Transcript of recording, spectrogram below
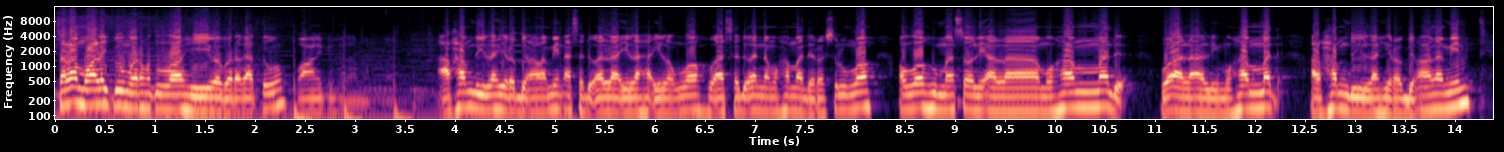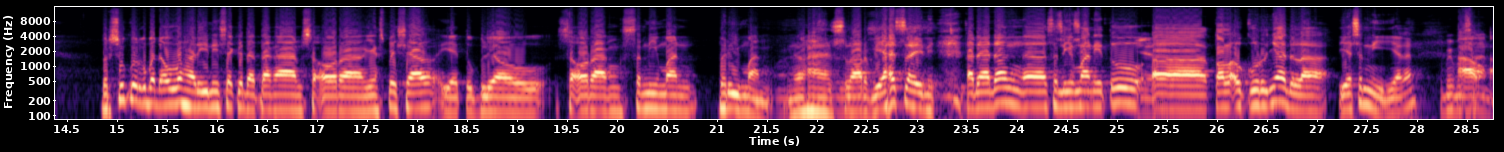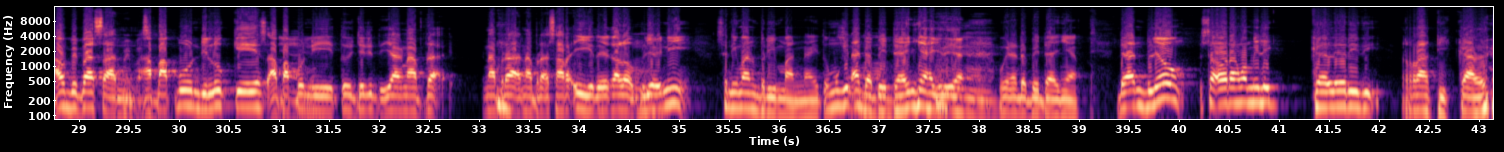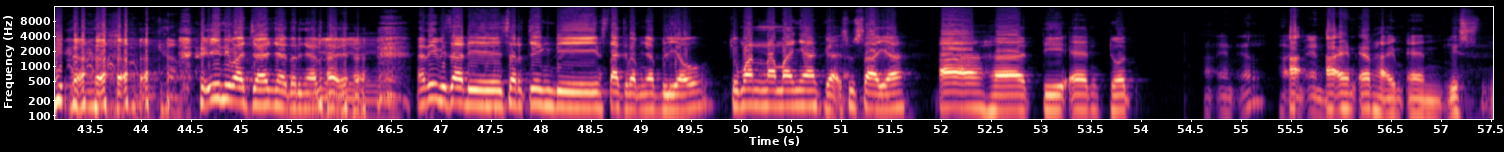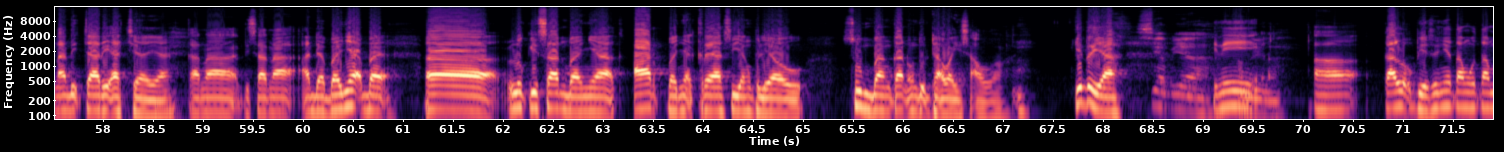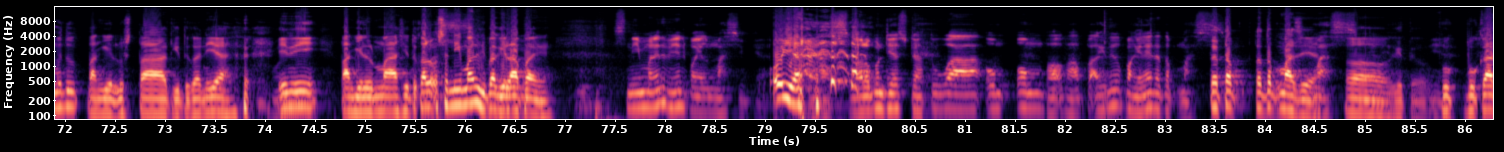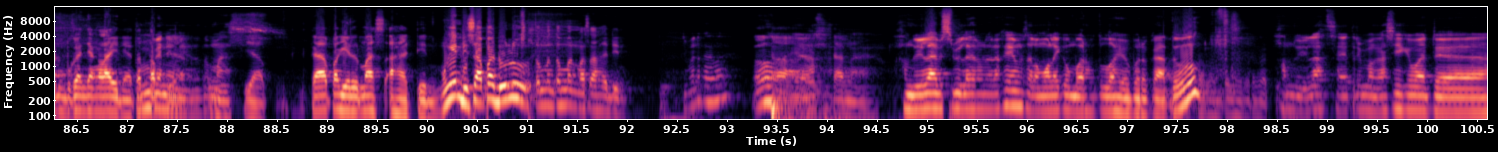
Assalamualaikum warahmatullahi wabarakatuh. Waalaikumsalam. Alhamdulillahirabbil alamin asyhadu alla ilaha illallah wa asyhadu anna muhammadar rasulullah. Allahumma sholli ala Muhammad wa ala ali Muhammad. Alhamdulillahirabbil alamin. Bersyukur kepada Allah hari ini saya kedatangan seorang yang spesial yaitu beliau seorang seniman beriman. Nah, luar biasa ini. Kadang-kadang eh, seniman itu eh, tolak ukurnya adalah ya seni ya kan? Kebebasan. Ah, ah, kebebasan. Apa pun dilukis, apa pun itu jadi yang nabrak nabrak nabrak syar'i gitu ya. Kalau beliau ini seniman beriman. Nah, itu mungkin ada bedanya gitu ya. Mungkin ada bedanya. Dan beliau seorang pemilik galeri di- radikal. ini wajahnya ternyata Iya, ya. iya, iya. Nanti bisa di searching di Instagramnya beliau. Cuman namanya agak susah ya. ahdn dot ANR A- HMN. ANR HMN. Wis nanti cari aja ya karena di sana ada banyak ba- eh, lukisan, banyak art, banyak kreasi yang beliau sumbangkan untuk dakwah insya Allah. Gitu ya. Siap ya. Ini Alhamdulillah. Kalau biasanya tamu-tamu itu panggil ustadz gitu kan ya. Ini panggil mas itu. Kalau seniman dipanggil apa ya? Seniman itu biasanya dipanggil Mas juga. Oh iya. Mas. Walaupun dia sudah tua, om-om, bapak-bapak itu panggilnya tetap Mas. tetap tetap mas ya. Mas, Oh iya. gitu. Bu- bukan bukan yang lain ya, tetap Bukan yang ya. lain, tetap Oh, Mas. Siap. Kita panggil Mas Ahadin. Mungkin disapa dulu teman-teman Mas Ahadin. Gimana kan? Oh, Nah, ya. sana. Alhamdulillah Bismillahirrahmanirrahim Assalamualaikum warahmatullahi wabarakatuh Alhamdulillah saya terima kasih kepada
